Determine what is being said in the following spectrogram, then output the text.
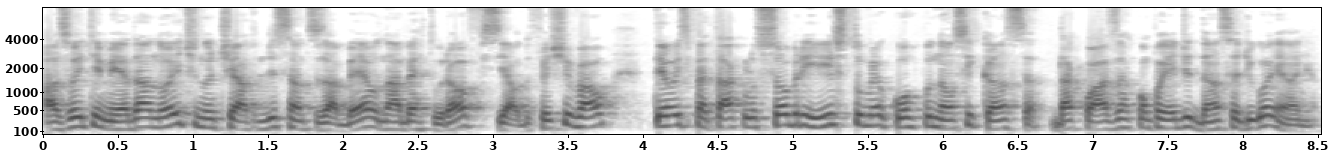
Às oito e meia da noite, no Teatro de Santa Isabel, na abertura oficial do festival, tem um espetáculo Sobre Isto Meu Corpo Não Se Cansa, da Quasar Companhia de Dança de Goiânia.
